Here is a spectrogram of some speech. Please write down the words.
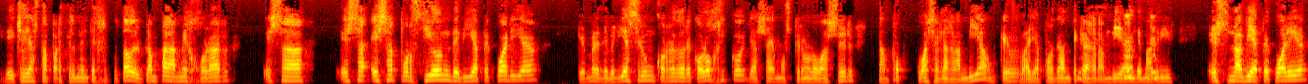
de hecho ya está parcialmente ejecutado, el plan para mejorar esa, esa, esa porción de vía pecuaria que debería ser un corredor ecológico, ya sabemos que no lo va a ser, tampoco va a ser la Gran Vía, aunque vaya por delante que la Gran Vía de Madrid es una vía pecuaria.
